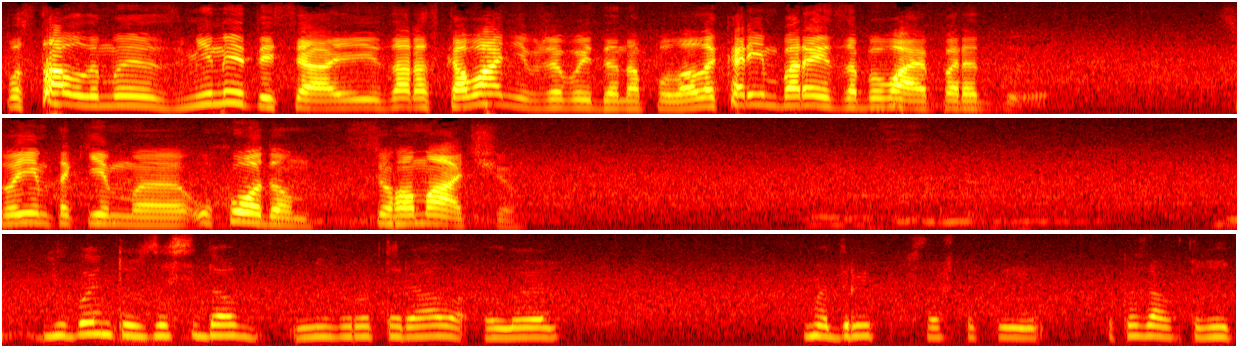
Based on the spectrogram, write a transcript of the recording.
поставили ми змінитися, і зараз Кавані вже вийде на поле. Але Карім Берей забиває перед своїм таким е, уходом з цього матчу. Ювентус засідав на ворота Реала, але Мадрид все ж таки показав, хто тут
